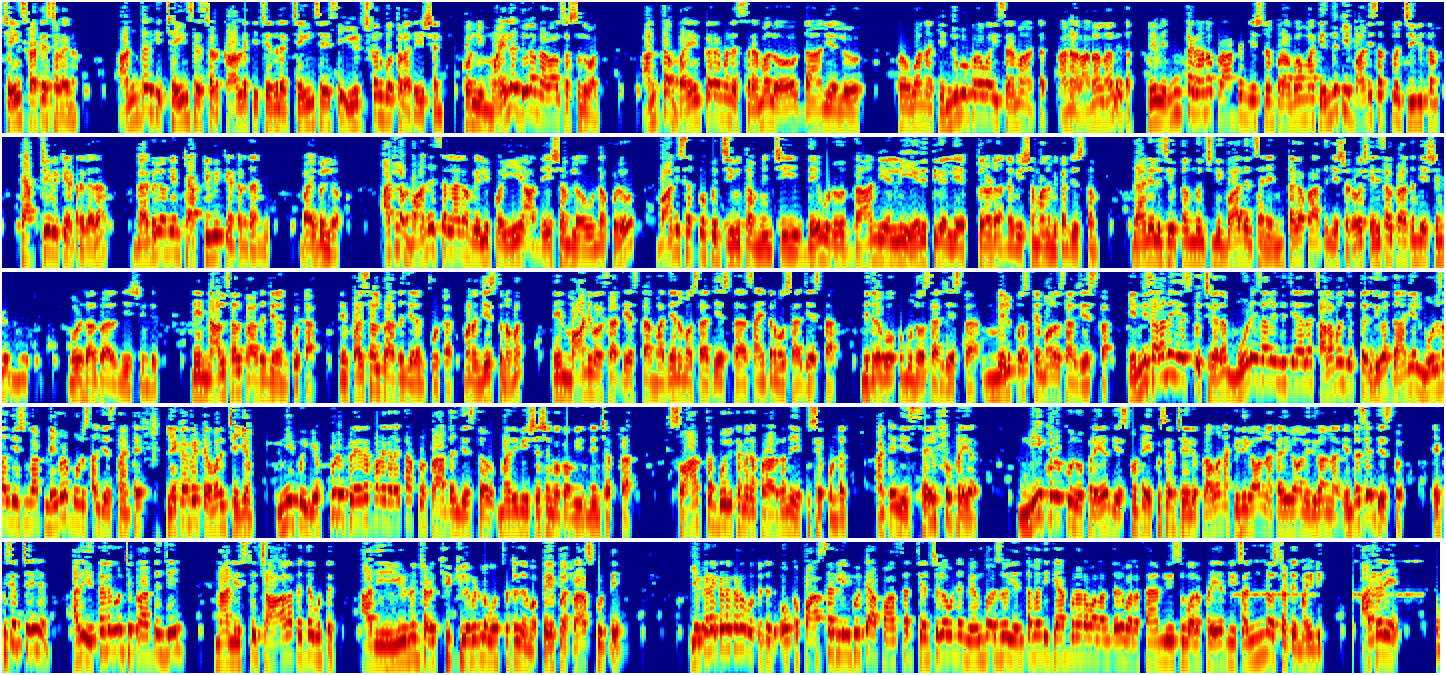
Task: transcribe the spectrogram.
చైన్స్ కట్టేస్తాడు ఆయన. అందరికి చైన్స్ వేస్తాడు కాళ్ళకి చేతులకు చైన్స్ వేసి ఈడ్చుకొని పోతారు ఆ దేశానికి. కొన్ని మైళ్ళ దూరం నడవాల్సి వస్తుంది వాళ్ళు. అంత భయంకరమైన శ్రమలో దానియలు ప్రభావ నాకు ఎందుకు ప్రభావ ఈ శ్రమ అంటారు? అనాలి అనాలా లేదా? మేము ఎంతగానో ప్రార్థన చేసిన ప్రభావ మాకు ఎందుకు ఈ బానిసత్వ జీవితం? క్యాప్టివిటీ అంటారు కదా? బైబిలోనియన్ క్యాప్టివిటీ అంటారు దాన్ని బైబిల్లో. అట్లా బానిసలాగా వెళ్ళిపోయి ఆ దేశంలో ఉన్నప్పుడు బానిసత్వపు జీవితం నుంచి దేవుడు ధాన్యాల్ని ఏ రీతిగా లేపుతున్నాడు అన్న విషయం మనం ఇక్కడ చూస్తాం. దానిల జీవితం గురించి నీకు బాగా తెలుసు? ఎంతగా ప్రార్థన చేసాడు రోజు ఎన్నిసార్లు ప్రార్థన చేసిండు? మూడు సార్లు ప్రార్థన చేసిండు. నేను నాలుగు సార్లు ప్రార్థన చేయాలనుకుంటా. నేను పది సార్లు ప్రార్థన చేయాలనుకుంటా. మనం చేస్తున్నామా? నేను మార్నింగ్ ఒకసారి చేస్తా మధ్యాహ్నం ఒకసారి చేస్తా సాయంత్రం ఒకసారి చేస్తా నిద్రపోక ముందు ఒకసారి చేస్తా మెలకు వస్తే మరోసారి చేస్తా. ఎన్నిసార్లు చేసుకోవచ్చు కదా? మూడే సార్లు ఎందుకు చేయాలా? చాలా మంది చెప్తారు. ఇదిగో దానియాలు మూడు సార్లు చేసిన కాబట్టి నేను కూడా మూడు సార్లు చేస్తా అంటే లెక్క పెట్టి ఎవరు చెయ్యం. నీకు ఎప్పుడు ప్రేరేపణ అప్పుడు ప్రార్థన చేస్తావు. మరి విశేషంగా ఒక నేను చెప్తా. స్వార్థపూరితమైన ప్రార్థన ఎక్కువసేపు ఉండదు. అంటే నీ సెల్ఫ్ ప్రేయర్. నీ కొరకు నువ్వు ప్రేయర్ చేసుకుంటే ఎక్కువసేపు చేయలేవు. ప్రభావ నాకు ఇది కావాలి నాకు అది కావాలి ఇది కావాలి ఎంతసేపు చేస్తావు? ఎక్కువసేపు చేయలేవు. అది ఇతరుల గురించి ప్రార్థన చేయి. నా లిస్ట్ చాలా పెద్దగా ఉంటుంది. అది ఈ నుంచి అక్కడ కిలోమీటర్లు వస్తుంటుంది పేపర్ రాసుకుంటే. ఎక్కడెక్కడెక్కడ పోతుంటది? ఒక పాస్టర్ లింక్ ఉంటే ఆ పాస్టర్ చర్చ్లో ఉండే మెంబర్స్ ఎంతమంది క్యాప్ ఉన్నారో వాళ్ళందరూ వాళ్ళ ఫ్యామిలీస్ వాళ్ళ ప్రేయర్ నీట్స్ అన్ని వస్తుంటాయి మైండ్ అట్లనే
